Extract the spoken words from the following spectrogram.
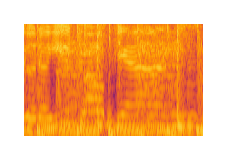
to the utopians.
